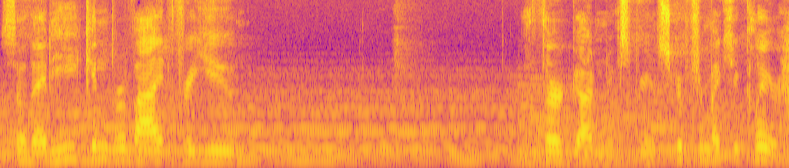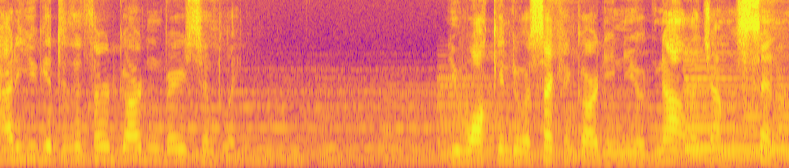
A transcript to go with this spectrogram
so that He can provide for you the third garden experience. Scripture makes it clear. How do you get to the third garden? Very simply you walk into a second garden and you acknowledge I'm a sinner.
